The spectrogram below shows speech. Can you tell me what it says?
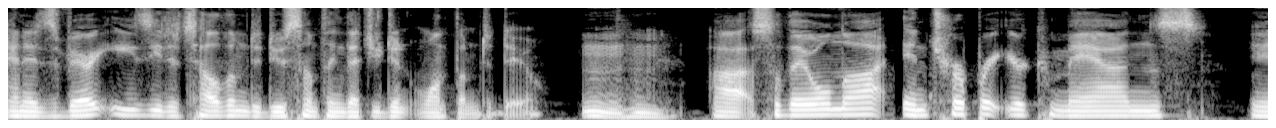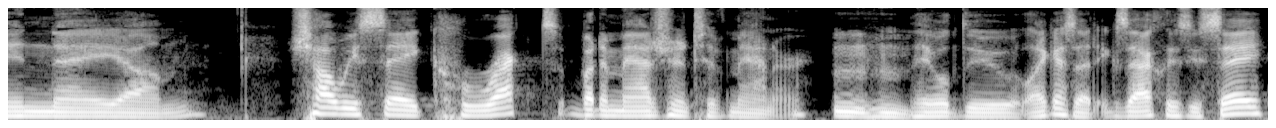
and it's very easy to tell them to do something that you didn't want them to do. Mm-hmm. Uh, so they will not interpret your commands in a um, shall we say, correct but imaginative manner. Mm-hmm. They will do, like I said, exactly as you say,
